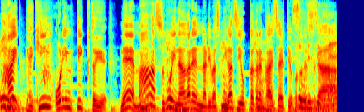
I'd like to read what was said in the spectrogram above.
はい、北京オリンピックというねまあすごい流れになります、2月4日から開催ということですが、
